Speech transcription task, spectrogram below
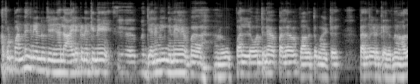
അപ്പോൾ പണ്ട് എങ്ങനെയാണെന്ന് വെച്ച് കഴിഞ്ഞാൽ ആയിരക്കണക്കിന് ജനങ്ങൾ ഇങ്ങനെ പല ലോകത്തിന്റെ പല ഭാഗത്തുമായിട്ട് പരന്നു കിടക്കായിരുന്നു അത്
